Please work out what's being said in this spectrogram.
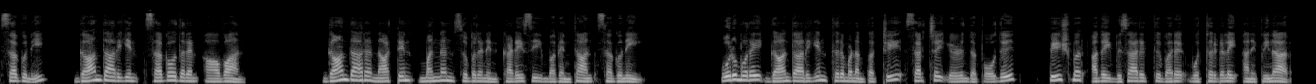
சகுனி காந்தாரியின் சகோதரன் ஆவான். காந்தார நாட்டின் மன்னன் சுபரனின் கடைசி மகன்தான் சகுனி. ஒருமுறை காந்தாரியின் திருமணம் பற்றி சர்ச்சை எழுந்தபோது பீஷ்மர் அதை விசாரித்து வர ஒற்றர்களை அனுப்பினார்.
